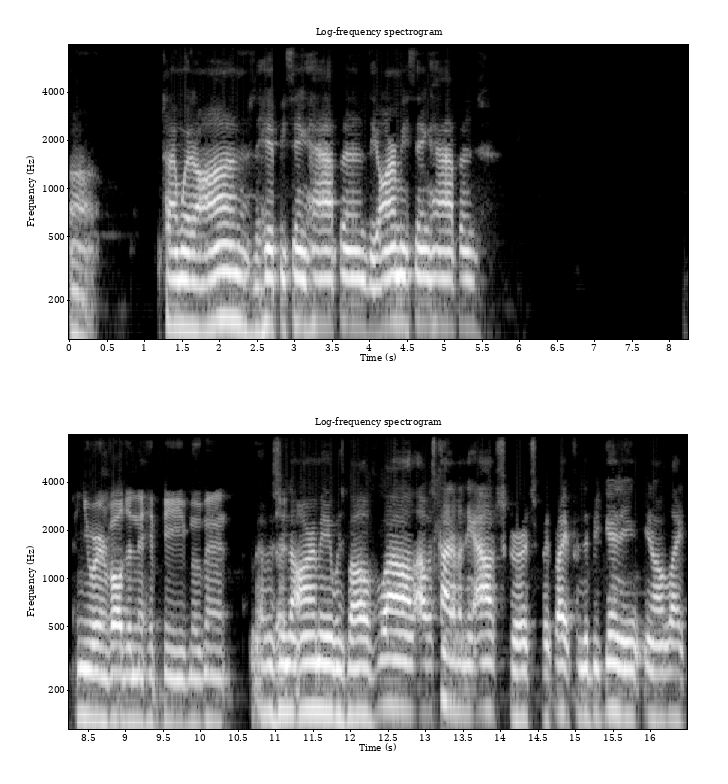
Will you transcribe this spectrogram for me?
Uh, time went on, the hippie thing happened, the army thing happened. and you were involved in the hippie movement I was in the army, it was involved. Well, I was kind of in the outskirts, but right from the beginning, you know, like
